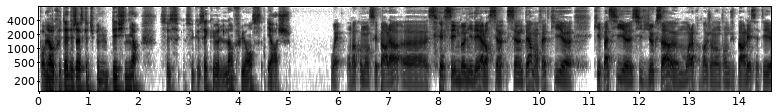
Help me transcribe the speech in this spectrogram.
pour mieux recruter. Déjà, est-ce que tu peux nous définir ce, que c'est que l'influence RH. Ouais, on va commencer par là. Euh, c'est une bonne idée. Alors, c'est un, terme en fait qui euh, qui pas si, euh, si vieux que ça. moi, la première fois que j'en ai entendu parler, c'était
